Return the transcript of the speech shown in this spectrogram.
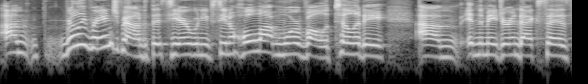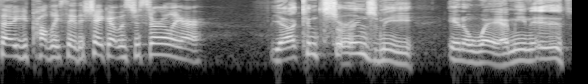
um, really range bound this year when you've seen a whole lot more volatility um, in the major indexes. Though you'd probably say the shakeout was just earlier. Yeah, it concerns me in a way. I mean, it's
